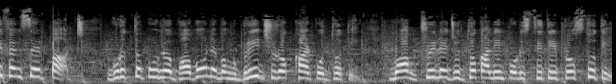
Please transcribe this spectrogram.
ডিফেন্সের পাঠ। গুরুত্বপূর্ণ ভবন এবং ব্রিজ রক্ষার পদ্ধতি। মক ড্রিলে যুদ্ধকালীন পরিস্থিতির প্রস্তুতি।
